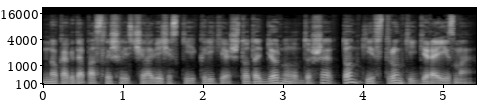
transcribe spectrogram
Но когда послышались человеческие крики, что-то дернуло в душе тонкие струнки героизма.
